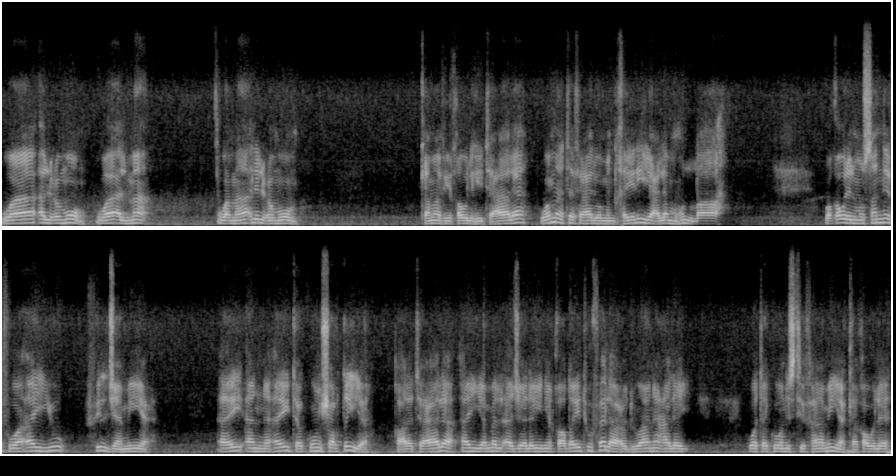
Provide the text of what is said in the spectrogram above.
والعموم والماء وماء للعموم. كما في قوله تعالى وما تفعل من خير يعلمه الله. وقول المصنف وأي في الجميع. أي أن أي تكون شرطية. قال تعالى أيما الأجلين قضيت فلا عدوان علي. وتكون استفهامية كقوله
